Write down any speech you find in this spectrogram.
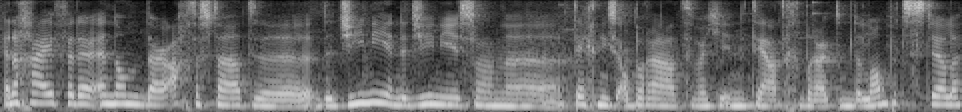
En dan ga je verder. En dan daarachter staat eh, de genie. En de genie is zo'n eh, technisch apparaat wat je in het theater gebruikt om de lampen te stellen.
